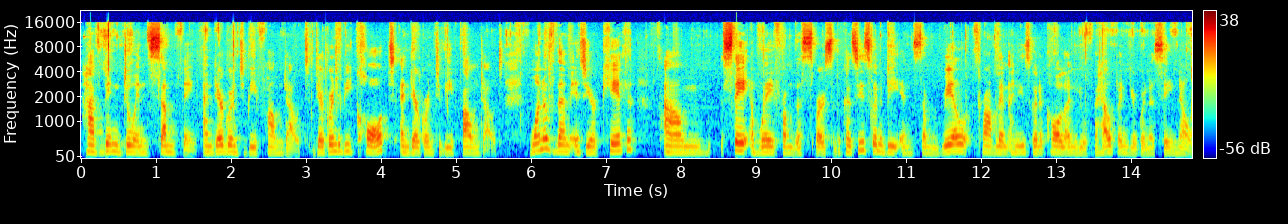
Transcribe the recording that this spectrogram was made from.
have been doing something and they're going to be found out. They're going to be caught and they're going to be found out. One of them is your kid. Um, stay away from this person because he's going to be in some real problem and he's going to call on you for help and you're going to say no.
